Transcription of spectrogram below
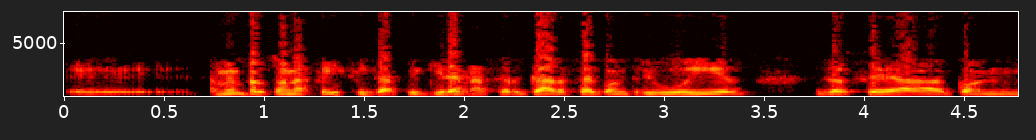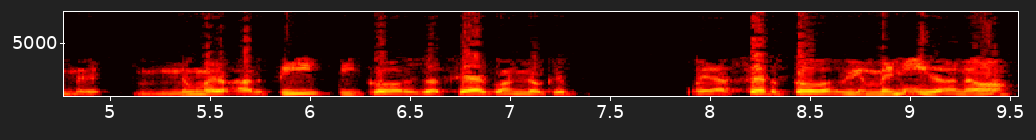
eh, también personas físicas que quieran acercarse a contribuir, ya sea con eh, números artísticos, ya sea con lo que pueda ser, todo es bienvenido, ¿no?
